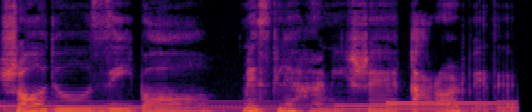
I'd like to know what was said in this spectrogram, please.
شاد و زیبا مثل همیشه قرار بده.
